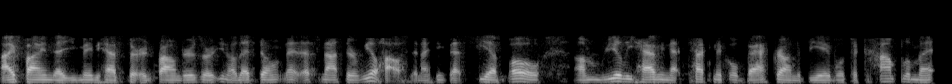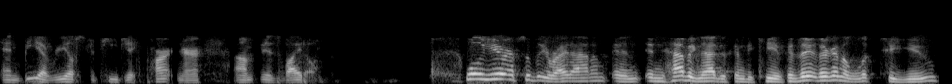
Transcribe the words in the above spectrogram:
I find that you maybe have certain founders or you know that don't that, that's not their wheelhouse, and I think that CFO um, really having that technical background to be able to complement and be a real strategic partner um, is vital. Well, you're absolutely right, Adam, and and having that is going to be key because they they're going to look to you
